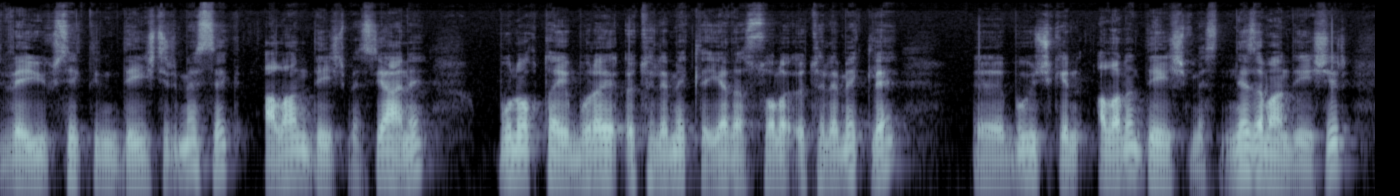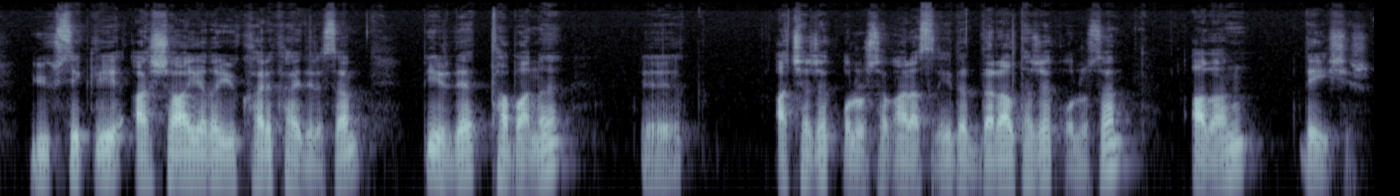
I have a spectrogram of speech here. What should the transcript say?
ve yüksekliğini değiştirmezsek alan değişmez. Yani bu noktayı buraya ötelemekle ya da sola ötelemekle e, bu üçgenin alanı değişmez. Ne zaman değişir? Yüksekliği aşağı ya da yukarı kaydırırsam bir de tabanı e, açacak olursam arasını ya da daraltacak olursam alan değişir.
